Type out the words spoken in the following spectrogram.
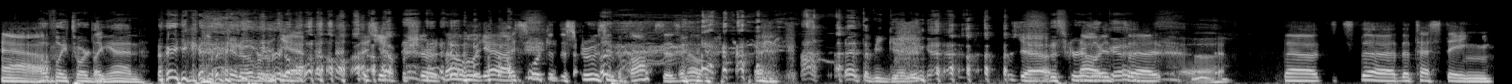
uh, Hopefully towards the end, or you can look it over. yeah, well. yeah, for sure. No, yeah, I sorted the screws into boxes. No, at the beginning. yeah, The screws no, look it's, good. Uh, the it's the the testing,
